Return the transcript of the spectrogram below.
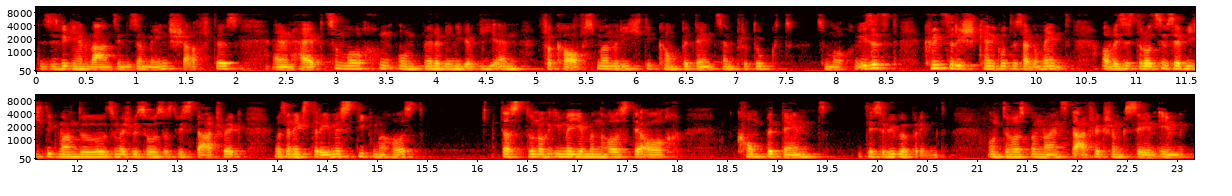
Das ist wirklich ein Wahnsinn. Dieser Mensch schafft es, einen Hype zu machen und mehr oder weniger wie ein Verkaufsmann richtig kompetent sein Produkt zu machen. Ist jetzt künstlerisch kein gutes Argument, aber es ist trotzdem sehr wichtig, wenn du zum Beispiel sowas hast wie Star Trek, was ein extremes Stigma hast, dass du noch immer jemanden hast, der auch kompetent das rüberbringt. Und du hast beim neuen Star Trek schon gesehen, eben,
